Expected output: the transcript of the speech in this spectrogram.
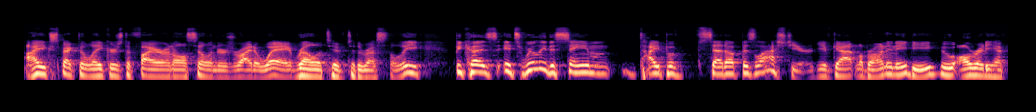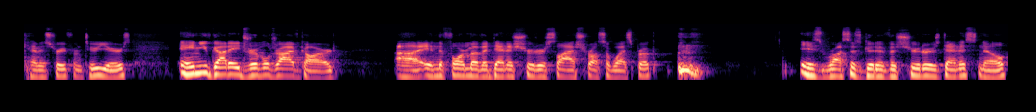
I expect the Lakers to fire on all cylinders right away relative to the rest of the league because it's really the same type of setup as last year. You've got LeBron and AD, who already have chemistry from two years, and you've got a dribble drive guard uh, in the form of a Dennis Schroeder slash Russell Westbrook. Is Russ as good of a shooter as Dennis? No,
